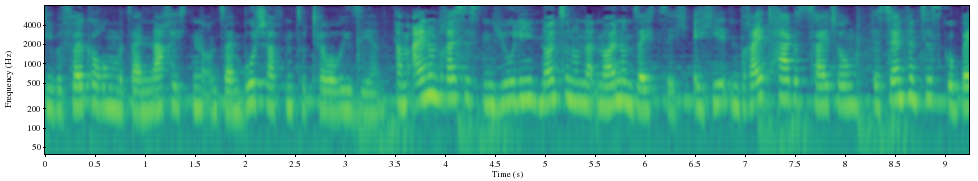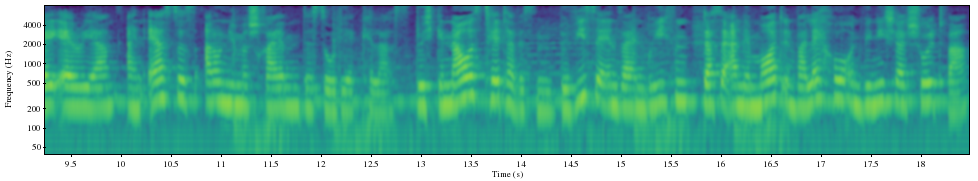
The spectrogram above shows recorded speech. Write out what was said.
die Bevölkerung mit seinen Nachrichten und seinen Botschaften zu terrorisieren. Am 31. Juli 1969 erhielten drei Tageszeitungen der San Francisco Bay Area ein erstes anonymes Schreiben des Zodiac Killers. Durch genaues Täterwissen bewies er in seinen Briefen, dass er an dem Mord in Vallejo und Venetia schuld war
